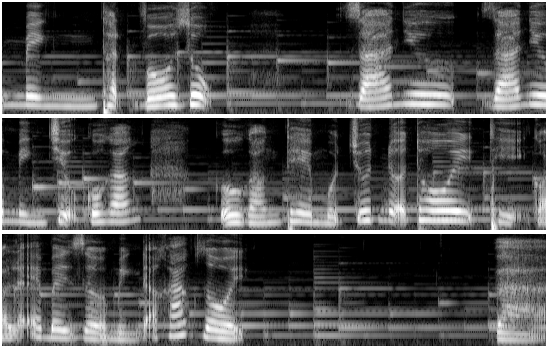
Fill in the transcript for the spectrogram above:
Mình thật vô dụng. Giá như giá như mình chịu cố gắng cố gắng thêm một chút nữa thôi thì có lẽ bây giờ mình đã khác rồi. Và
